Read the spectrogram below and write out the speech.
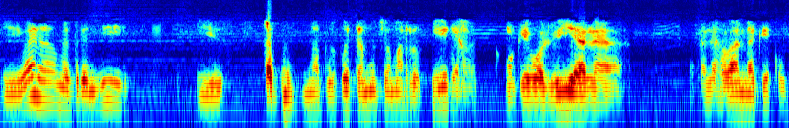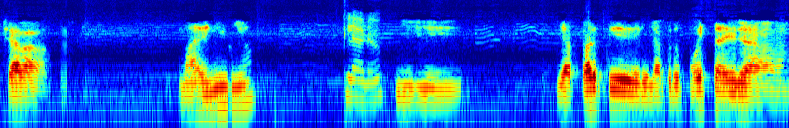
Sí. Y bueno, me prendí y una propuesta mucho más rockera, como que volví a la, a las bandas que escuchaba más de niño Claro. y, y aparte la propuesta era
